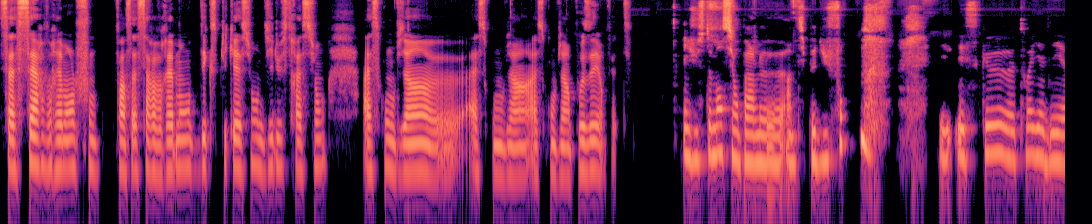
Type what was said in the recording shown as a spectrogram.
ça sert vraiment le fond. Enfin, ça sert vraiment d'explication, d'illustration à ce qu'on vient, à ce qu'on vient, à ce qu'on vient poser en fait. Et justement, si on parle un petit peu du fond, est-ce que toi, il y a des,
